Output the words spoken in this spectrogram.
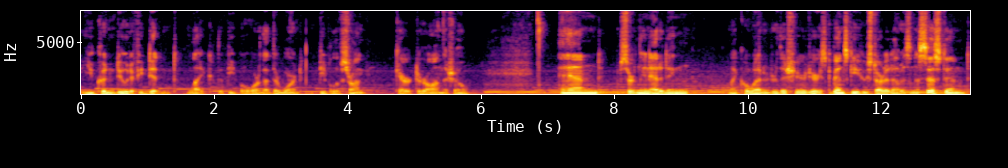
You couldn't do it if you didn't like the people, or that there weren't people of strong character on the show. And certainly in editing, my co-editor this year, Jerry Skabinski, who started out as an assistant,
